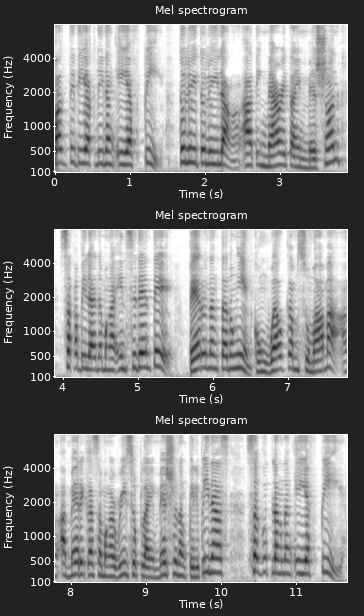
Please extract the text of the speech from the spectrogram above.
Pagtitiyak din ng AFP, tuloy-tuloy lang ang ating maritime mission sa kabila ng mga insidente. Pero nang tanungin kung welcome sumama ang Amerika sa mga resupply mission ng Pilipinas, sagot lang ng AFP.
